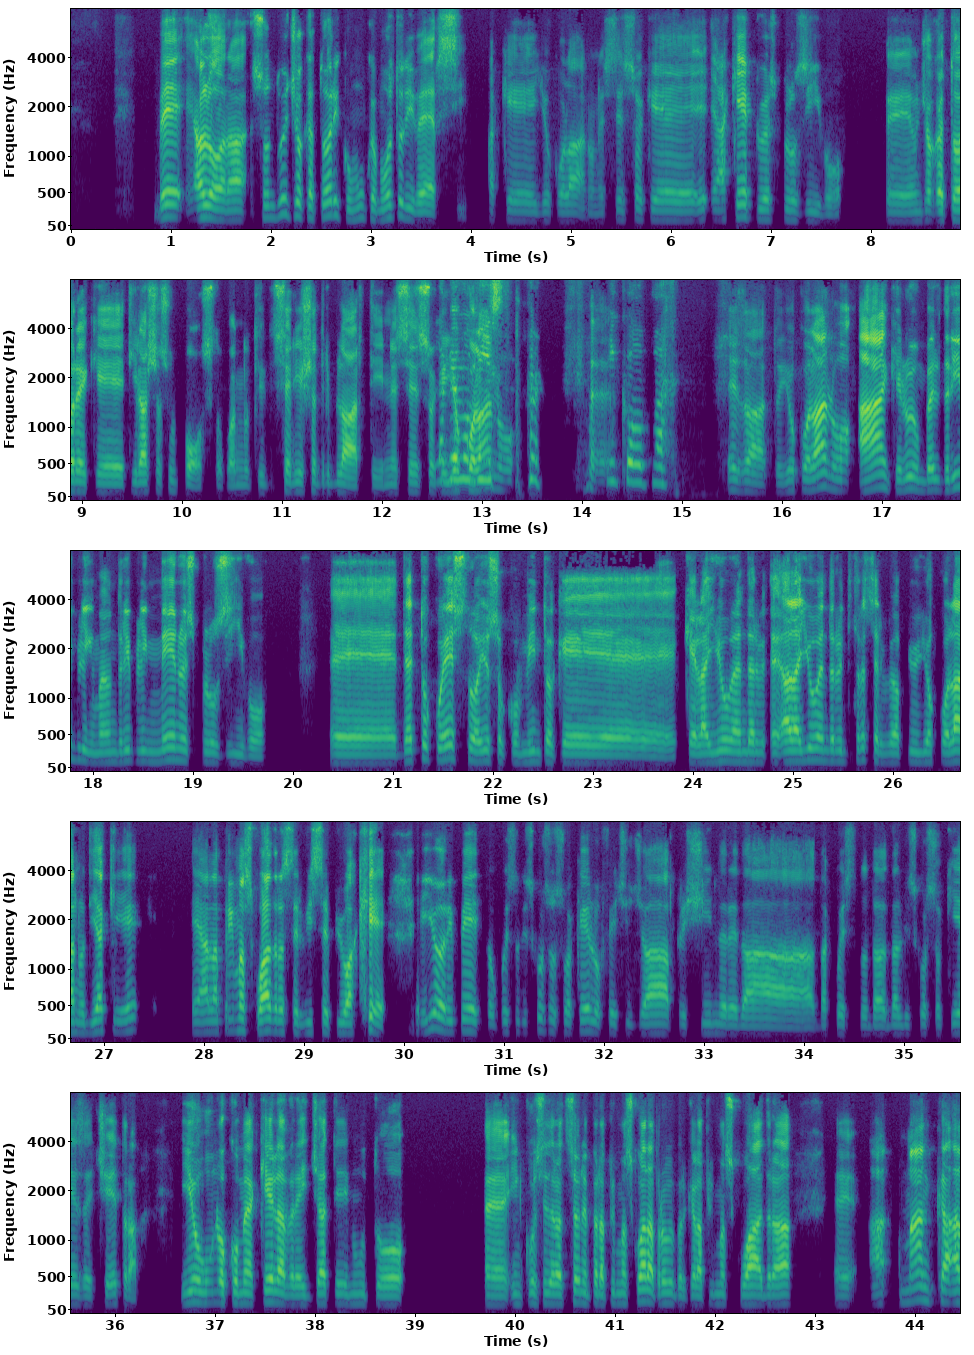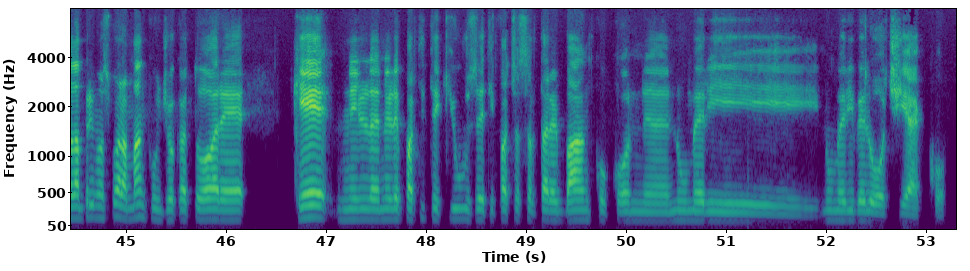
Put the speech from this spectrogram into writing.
Beh, allora, sono due giocatori comunque molto diversi a che Iocolano, nel senso che a che è più esplosivo. È un giocatore che ti lascia sul posto quando ti, se riesce a dribblarti, nel senso L'abbiamo che Iocolano... in Coppa. Esatto, Iocolano ha anche lui un bel dribbling, ma è un dribbling meno esplosivo. Eh, detto questo, io sono convinto che, che la Juve under, alla Juve Under 23 serviva più Iocolano di Ache e alla prima squadra servisse più a che. E io ripeto, questo discorso su a che lo feci già a prescindere da, da questo, da, dal discorso Chiesa, eccetera. Io uno come a che l'avrei già tenuto eh, in considerazione per la prima squadra proprio perché la prima squadra eh, ha, manca, alla prima squadra manca un giocatore che nel, nelle partite chiuse ti faccia saltare il banco con eh, numeri, numeri veloci, ecco.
